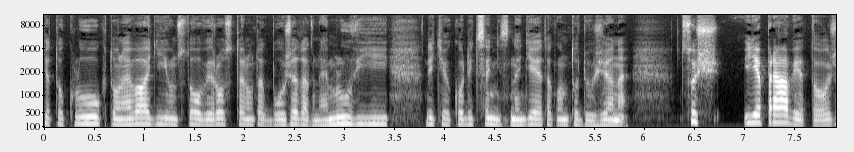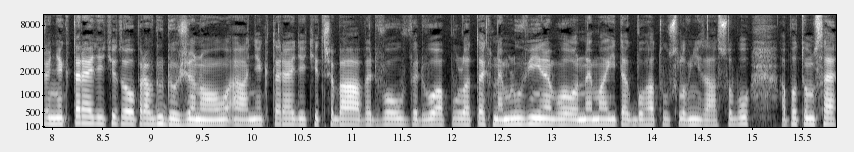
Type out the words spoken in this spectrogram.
je to kluk, to nevadí, on z toho vyroste, no tak bože, tak nemluví, teď jako, se nic neděje, tak on to dožene. Což je právě to, že některé děti to opravdu doženou a některé děti třeba ve dvou, ve dvou a půl letech nemluví nebo nemají tak bohatou slovní zásobu a potom se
